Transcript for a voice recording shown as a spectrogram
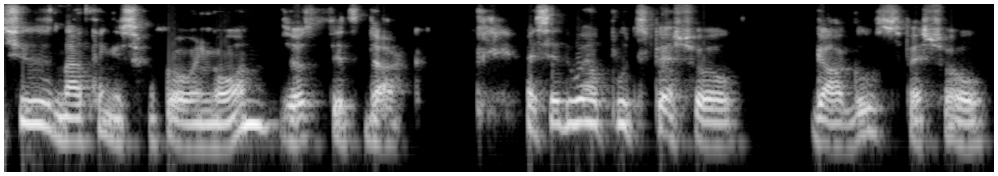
She says, nothing is going on, just it's dark. I said, well, put special goggles, special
